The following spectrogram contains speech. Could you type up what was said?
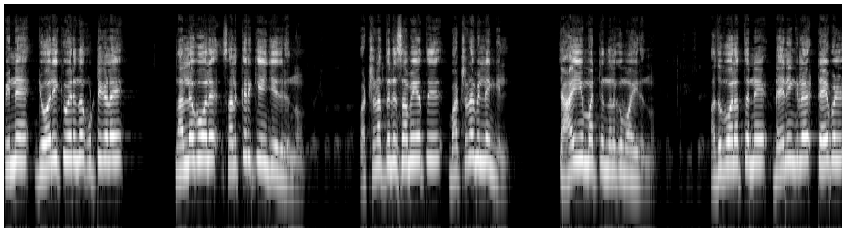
പിന്നെ ജോലിക്ക് വരുന്ന കുട്ടികളെ നല്ലപോലെ സൽക്കരിക്കുകയും ചെയ്തിരുന്നു. ഭക്ഷണത്തിന്റെ സമയത്ത് ഭക്ഷണമില്ലെങ്കിൽ ചായയും മറ്റും നൽകുമായിരുന്നു. അതുപോലെ തന്നെ ഡൈനിങ് ടേബിൾ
